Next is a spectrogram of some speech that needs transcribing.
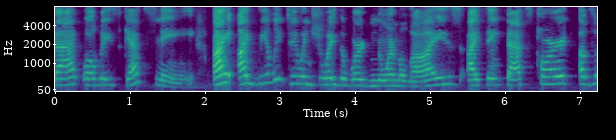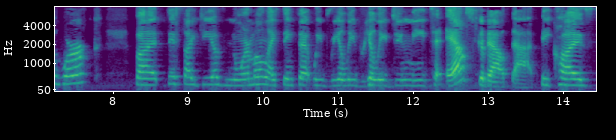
that always gets me. I I really do enjoy the word normalize. I think that's part of the work. But this idea of normal, I think that we really, really do need to ask about that because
